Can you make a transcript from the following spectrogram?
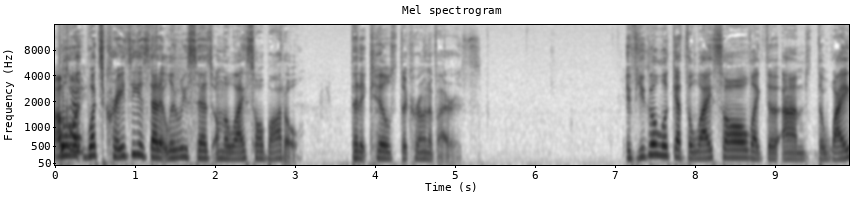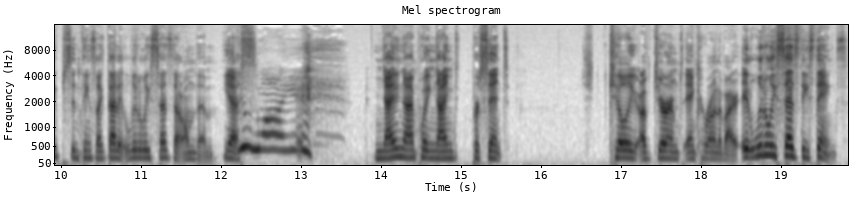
Okay. well what's crazy is that it literally says on the lysol bottle that it kills the coronavirus if you go look at the lysol like the um the wipes and things like that it literally says that on them yes you lying. 99.9% killing of germs and coronavirus. It literally says these things.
